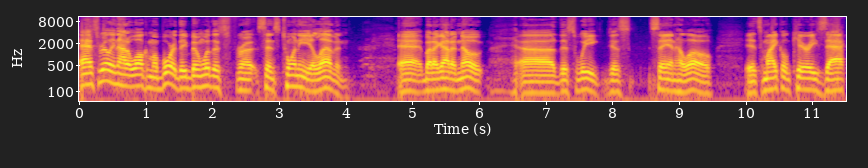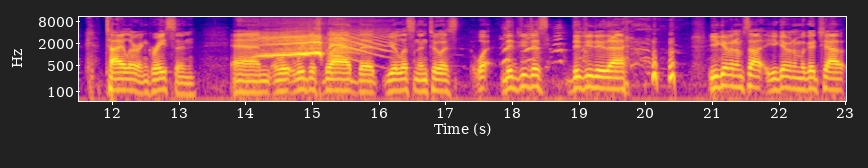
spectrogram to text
And it's really not a welcome aboard. They've been with us for, since 2011. Uh, but I got a note uh, this week just saying hello. It's Michael, Kari, Zach, Tyler, and Grayson. And we're, we're just glad that you're listening to us. What did you just did you do that? you giving them some, you giving them a good shout?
